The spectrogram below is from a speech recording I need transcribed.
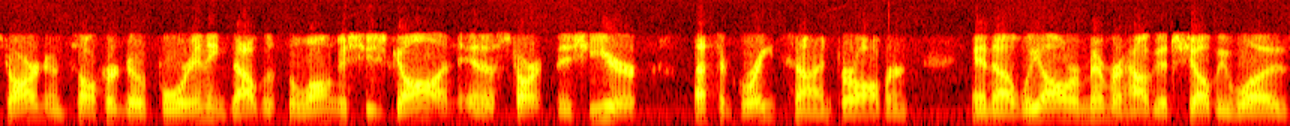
start and saw her go four innings. That was the longest she's gone in a start this year. That's a great sign for Auburn, and uh, we all remember how good Shelby was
